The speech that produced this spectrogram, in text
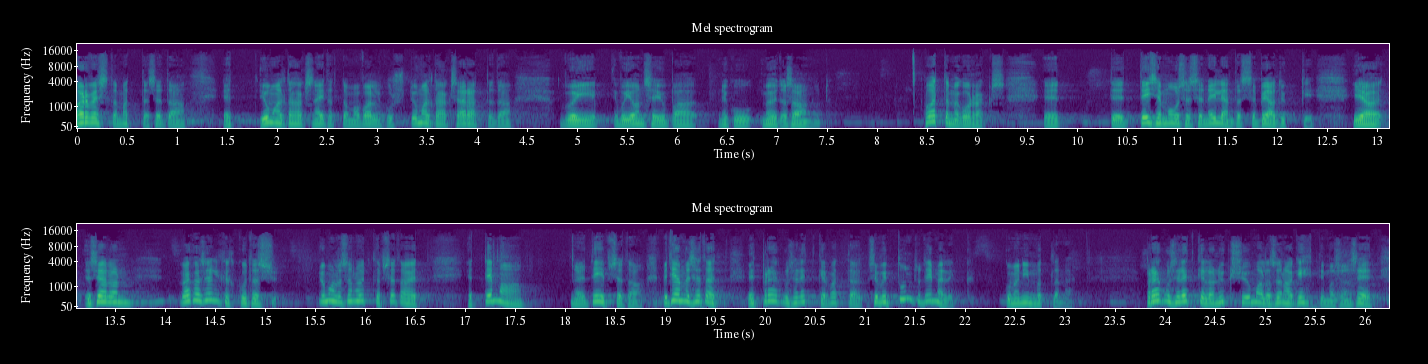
arvestamata seda, et jumal tahaks näidata oma valgust, jumal tahaks äratada või, või on see juba nagu mööda saanud vaatame korraks teise Moosese neljandasse peatükki ja, ja seal on väga selgelt, kuidas jumala sõna ütleb seda, et, et tema äh, teeb seda. me teame seda, et, et praegusel hetkel, vaata, see võib tunduda imelik, kui me nii mõtleme. praegusel hetkel on üks jumala sõna kehtimas, on see, et,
